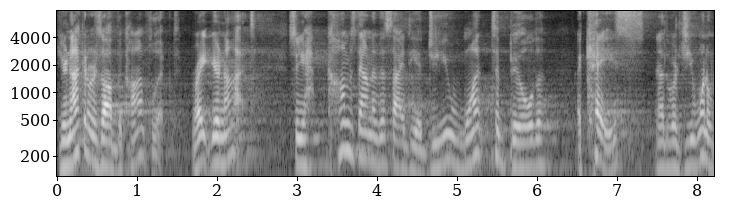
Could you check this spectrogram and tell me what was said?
you're not going to resolve the conflict, right? You're not. So it comes down to this idea do you want to build a case? In other words, do you want to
